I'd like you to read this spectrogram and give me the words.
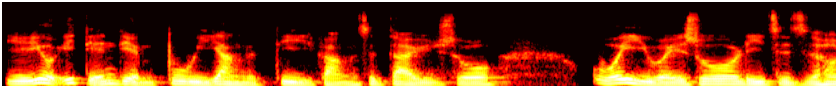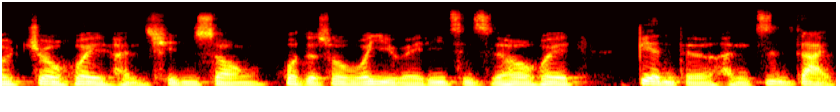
也有一点点不一样的地方，是在于说，我以为说离职之后就会很轻松，或者说我以为离职之后会变得很自在。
